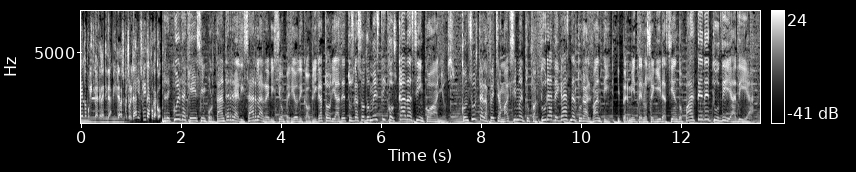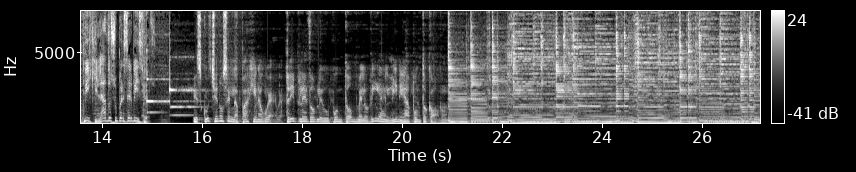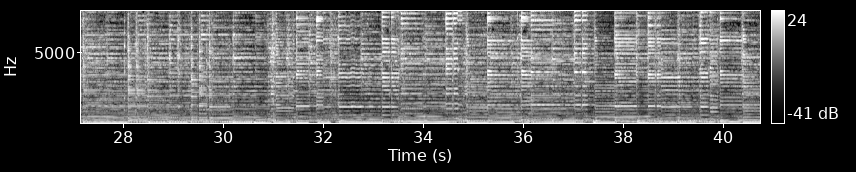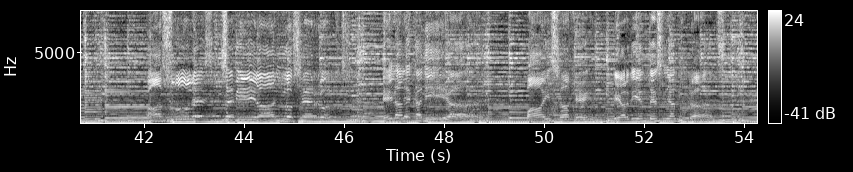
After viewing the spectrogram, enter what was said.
Recuerda que es importante realizar la revisión periódica obligatoria de tus gasodomésticos cada cinco años. Consulta la fecha máxima en tu factura de gas natural Vanti y permítenos seguir haciendo parte de tu día a día. Vigilado Superservicios. Escúchenos en la página web www.melodiaenlinea.com. cerros en la lejanía, paisaje de ardientes llanuras,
